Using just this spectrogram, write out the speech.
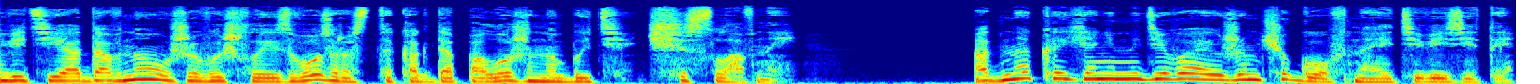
ведь я давно уже вышла из возраста, когда положено быть тщеславной. Однако я не надеваю жемчугов на эти визиты,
